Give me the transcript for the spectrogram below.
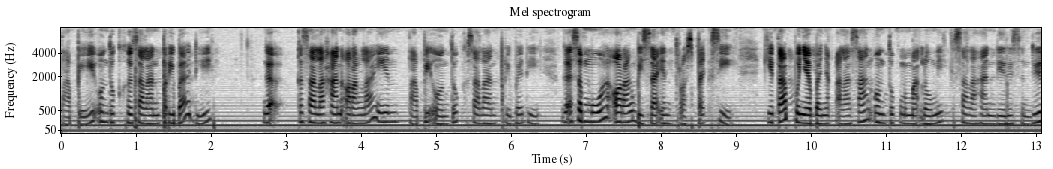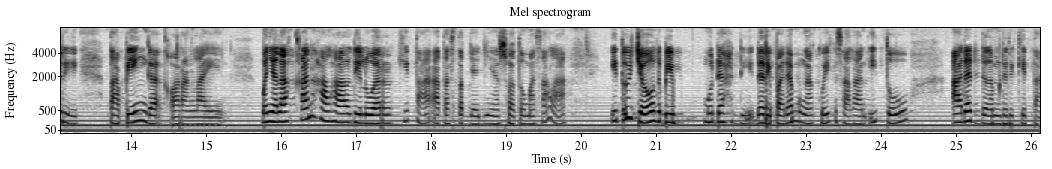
tapi untuk kesalahan pribadi nggak kesalahan orang lain tapi untuk kesalahan pribadi. Nggak semua orang bisa introspeksi. Kita punya banyak alasan untuk memaklumi kesalahan diri sendiri tapi nggak ke orang lain menyalahkan hal-hal di luar kita atas terjadinya suatu masalah itu jauh lebih mudah di, daripada mengakui kesalahan itu ada di dalam diri kita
